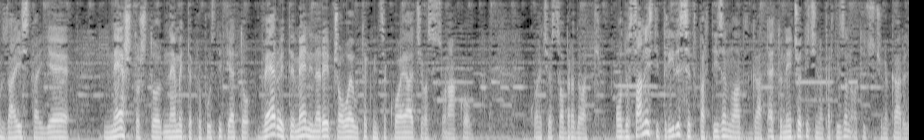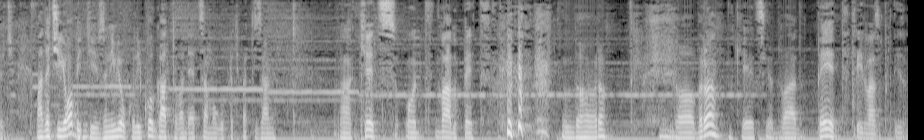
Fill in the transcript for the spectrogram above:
zaista je nešto što nemojte propustiti eto verujte meni na reč ovo je utakmica koja će vas onako koja će vas obradovati. Od 18.30 Partizan Mlad Gat eto neću otići na Partizan otići ću na Karadžorđu mada će i obiti zanimljivo koliko Gatova deca mogu protiv Partizana A, Kec od 2 do 5 dobro dobro Kec je od 2 do 5. 3-2 za Partizan.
